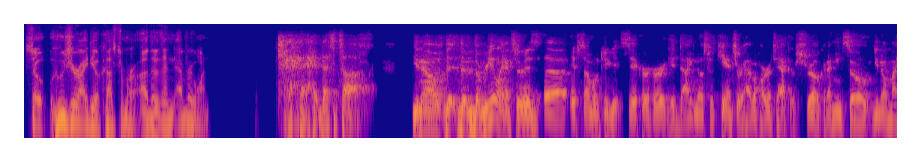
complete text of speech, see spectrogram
So, who's your ideal customer other than everyone? that's tough. You know, the, the, the, real answer is uh, if someone could get sick or hurt, get diagnosed with cancer, or have a heart attack or stroke. And I mean, so, you know, my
